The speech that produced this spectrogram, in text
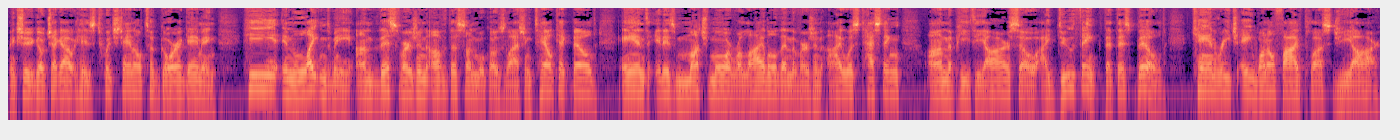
Make sure you go check out his Twitch channel, Tagora Gaming. He enlightened me on this version of the Sunwuko's Lashing Tail Kick build, and it is much more reliable than the version I was testing on the PTR, so I do think that this build can reach a 105 plus GR,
